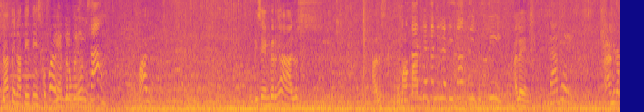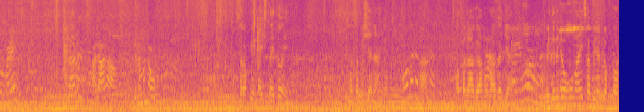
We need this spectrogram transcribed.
Dati natitiis ko pa eh, pero ngayon, isang. mahal. Yung December nga, halos... Halos pumapat. Magkano benta nila dito? 350. Alin? Baboy. Marami ka mamaya? Wala na. Wala na. Ito naman ako. Sarap yung mais na ito eh. Hindi matamis yan ha. Yung, Oo, matamis ha? Yan. Papalaga ako agad yan. Pwede na daw kumain, sabi ng doktor.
